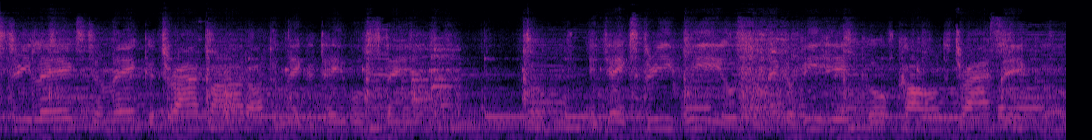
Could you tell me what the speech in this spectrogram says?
Takes three legs to make a tripod or to make a table stand. It takes three wheels to make a vehicle called a tricycle.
